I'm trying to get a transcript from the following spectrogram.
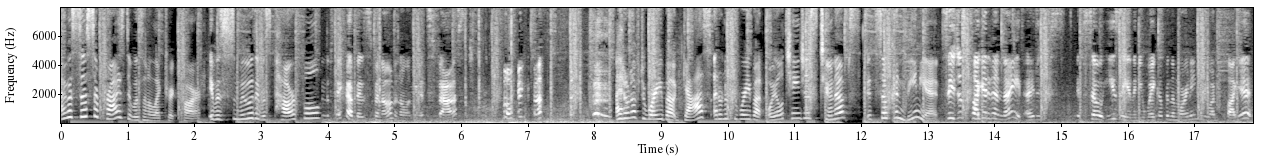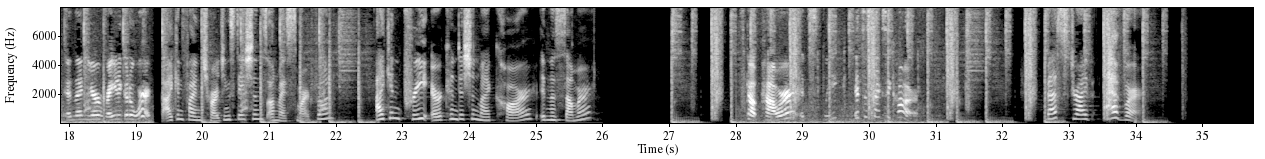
I was so surprised it was an electric car. It was smooth, it was powerful. The pickup is phenomenal. I mean, it's fast. Oh my god. I don't have to worry about gas. I don't have to worry about oil changes, tune-ups. It's so convenient. So you just plug it in at night. I just, it's so easy. And then you wake up in the morning, you unplug it, and then you're ready to go to work. I can find charging stations on my smartphone. I can pre-air condition my car in the summer. It's got power, it's sleek, it's a sexy car. Best drive ever!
